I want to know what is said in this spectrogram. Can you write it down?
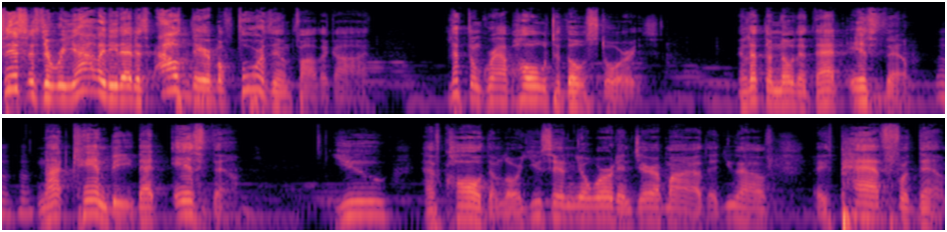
This is the reality that is out there before them, Father God. Let them grab hold to those stories and let them know that that is them. Mm-hmm. Not can be, that is them. You have called them, Lord. You said in your word in Jeremiah that you have a path for them.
